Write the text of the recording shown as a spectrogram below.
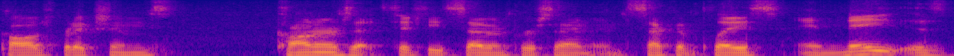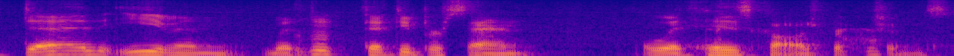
college predictions. Connor's at 57% in second place, and Nate is dead even with 50% mm-hmm. with his college predictions.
